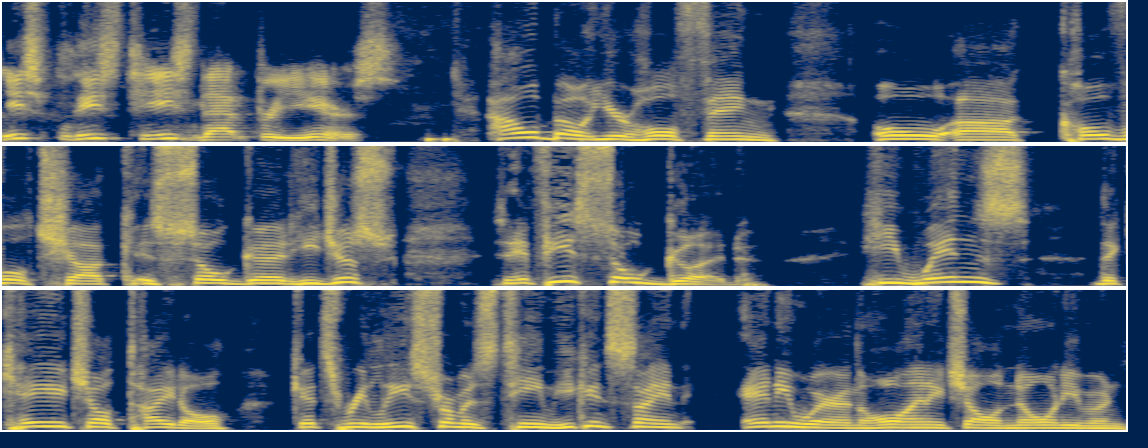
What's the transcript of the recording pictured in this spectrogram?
He's he's teased that for years. How about your whole thing? Oh, uh, Kovalchuk is so good. He just, if he's so good, he wins the KHL title, gets released from his team. He can sign anywhere in the whole NHL and no one even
